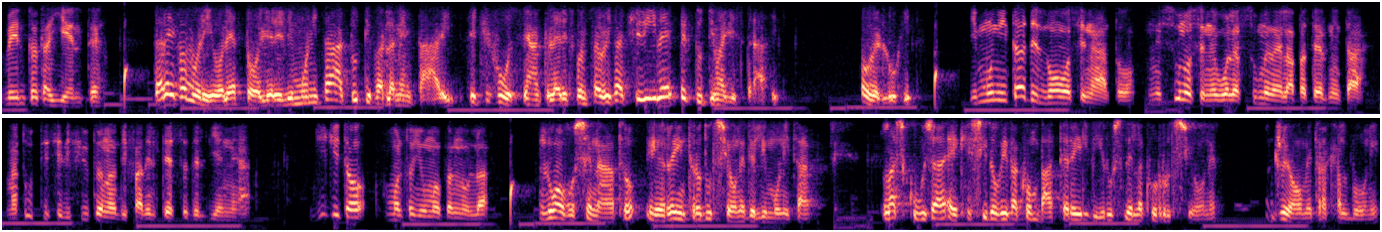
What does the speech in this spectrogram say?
Vento tagliente. Sarei favorevole a togliere l'immunità a tutti i parlamentari se ci fosse anche la responsabilità civile per tutti i magistrati. Overluchi. Immunità del nuovo Senato. Nessuno se ne vuole assumere la paternità, ma tutti si rifiutano di fare il test del DNA. Gigito, molto humo per nulla. Nuovo Senato e reintroduzione dell'immunità. La scusa è che si doveva combattere il virus della corruzione. Geometra Calboni.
